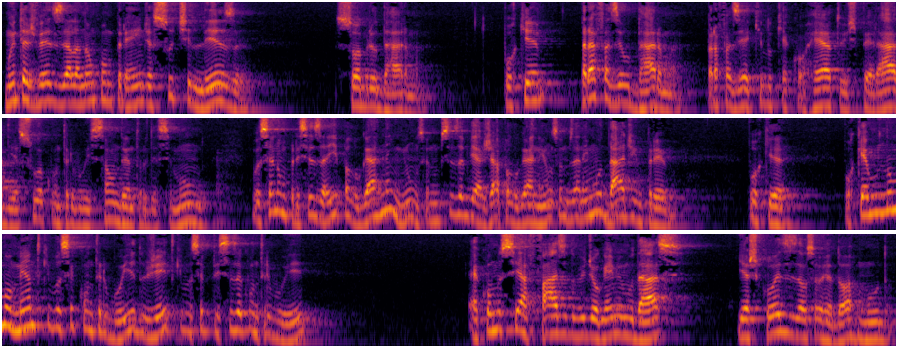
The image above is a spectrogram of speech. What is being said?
muitas vezes ela não compreende a sutileza sobre o Dharma. Porque para fazer o Dharma, para fazer aquilo que é correto e esperado e a sua contribuição dentro desse mundo, você não precisa ir para lugar nenhum, você não precisa viajar para lugar nenhum, você não precisa nem mudar de emprego. Por quê? Porque no momento que você contribuir, do jeito que você precisa contribuir, é como se a fase do videogame mudasse e as coisas ao seu redor mudam.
